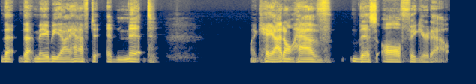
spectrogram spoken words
That that maybe I have to admit, like, hey, I don't have this all figured out.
